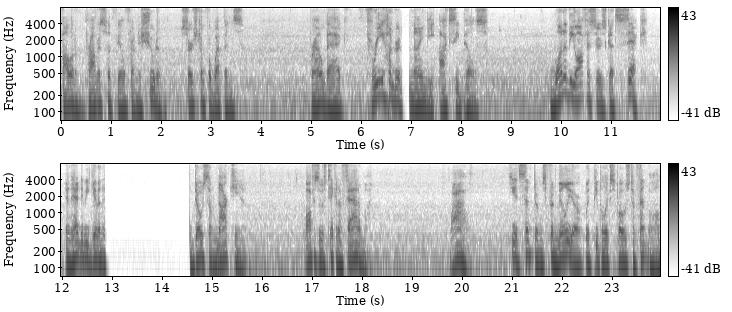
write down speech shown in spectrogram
Followed him in Providence, Smithfield, threatened to shoot him. Searched him for weapons. Brown bag, 390 oxy pills. One of the officers got sick and had to be given a dose of Narcan. Officer was taking a Fatima. Wow. He had symptoms familiar with people exposed to fentanyl.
